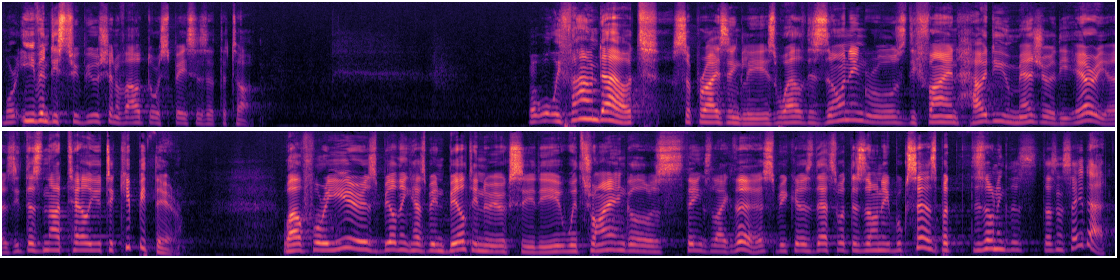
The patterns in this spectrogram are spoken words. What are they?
more even distribution of outdoor spaces at the top. But what we found out, surprisingly, is while the zoning rules define how do you measure the areas, it does not tell you to keep it there. While for years, building has been built in New York City with triangles, things like this, because that's what the zoning book says, but the zoning doesn't say that.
